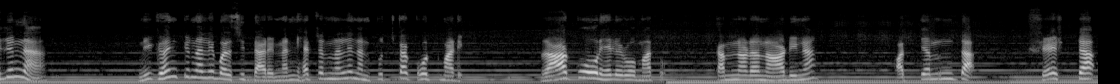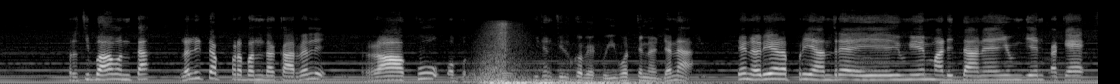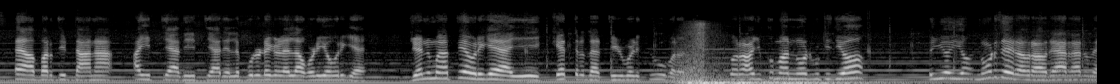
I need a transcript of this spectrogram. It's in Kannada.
ಇದನ್ನ ನಿಘಂಟಿನಲ್ಲಿ ಬಳಸಿದ್ದಾರೆ. ನನ್ನ ಹೆಸರಿನಲ್ಲಿ ನನ್ನ ಪುಸ್ತಕ ಕೋಟ್ ಮಾಡಿ. ರಾಕು ಅವ್ರು ಹೇಳಿರುವ ಮಾತು ಕನ್ನಡ ನಾಡಿನ ಅತ್ಯಂತ ಶ್ರೇಷ್ಠ, ಪ್ರತಿಭಾವಂತ ಲಲಿತ ಪ್ರಬಂಧಕಾರರಲ್ಲಿ ರಾಕು ಒಬ್ಬರು ಇದನ್ನು ತಿಳ್ಕೋಬೇಕು. ಇವತ್ತಿನ ಜನ ಏನು ಹರಿಹರ ಪ್ರಿಯ ಅಂದರೆ ಇವನೇನು ಮಾಡಿದ್ದಾನೆ ಇವ್ನಿಗೆ ಕಕೆ ಬರೆದಿದ್ದಾನ ಇತ್ಯಾದಿ ಇತ್ಯಾದಿ ಎಲ್ಲ ಬುರುಡೆಗಳೆಲ್ಲ ಹೊಡೆಯೋರಿಗೆ ಜನ್ಮತೆ ಅವರಿಗೆ ಈ ಕ್ಷೇತ್ರದ ತಿಳುವಳಿಕೆಯೂ ಬರೋದು ರಾಜಕುಮಾರ್ ನೋಡ್ಬಿಟ್ಟಿದ್ಯೋ? ಅಯ್ಯೋ ಅಯ್ಯೋ ನೋಡಿದೆ ಇರೋರು ಅವ್ರು ಯಾರು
